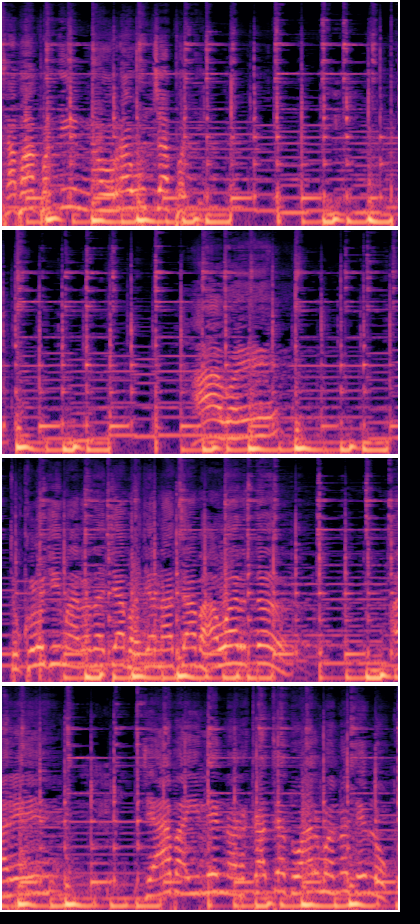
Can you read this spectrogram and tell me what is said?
सभापती नवराऊचा पती. हा वय तुकडोजी महाराजाच्या भजनाचा भावार्थ. अरे ज्या बाईले नरकाचा द्वार म्हणत हे लोक.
